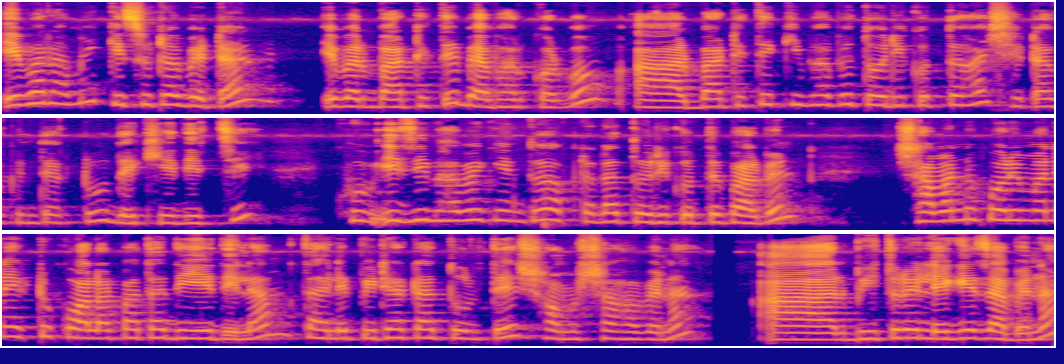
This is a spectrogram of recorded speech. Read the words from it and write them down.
এবার আমি কিছুটা বেটার এবার বাটিতে ব্যবহার করব। আর বাটিতে কীভাবে তৈরি করতে হয় সেটাও কিন্তু একটু দেখিয়ে দিচ্ছি। খুব ইজিভাবে কিন্তু আপনারা তৈরি করতে পারবেন। সামান্য পরিমাণে একটু কলার পাতা দিয়ে দিলাম, তাহলে পিঠাটা তুলতে সমস্যা হবে না আর ভিতরে লেগে যাবে না।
